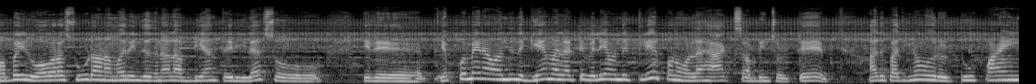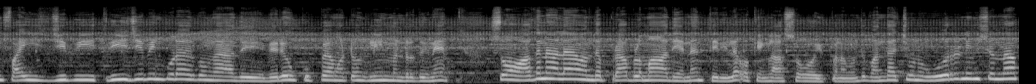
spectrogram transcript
மொபைல் ஓவராக சூடான மாதிரி இருந்ததுனால அப்படியான்னு தெரியல. ஸோ இது எப்போவுமே நான் வந்து இந்த கேம் விளையாட்டு வெளியே வந்து கிளியர் பண்ணுவோம்ல ஹேக்ஸ் அப்படின்னு சொல்லிட்டு. அது பார்த்திங்கன்னா ஒரு two point five GB three ஜிபின்னு கூட இருக்குங்க. அது வெறும் குப்பை மட்டும் க்ளீன் பண்ணுறதுக்குன்னே ஸோ அதனால் வந்த ப்ராப்ளமாக அது என்னன்னு தெரியல. ஓகேங்களா ஸோ இப்போ நான் வந்து வந்தாச்சு. ஒன்று ஒரு நிமிஷம் தான்.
